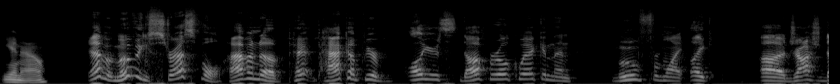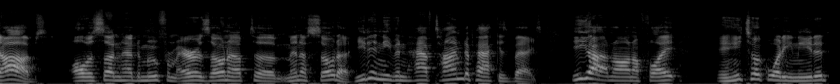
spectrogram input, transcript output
you know Yeah, but moving's stressful. Having to pa- pack up your all your stuff real quick and then move from like like uh, Josh Dobbs all of a sudden had to move from Arizona up to Minnesota. He didn't even have time to pack his bags. He got on a flight and he took what he needed,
